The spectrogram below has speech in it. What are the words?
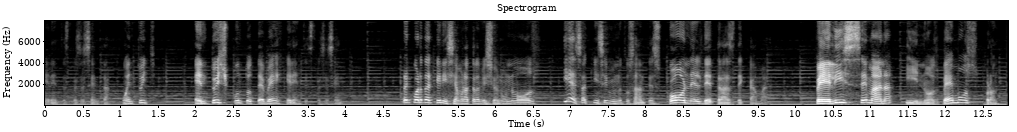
gerentes 360 o en Twitch, en twitch.tv gerentes 360. Recuerda que iniciamos la transmisión unos 10 a 15 minutos antes con el detrás de cámara. Feliz semana y nos vemos pronto.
